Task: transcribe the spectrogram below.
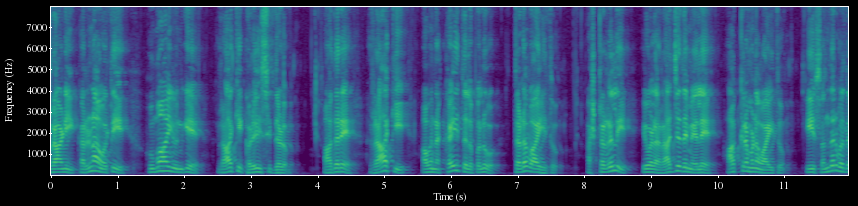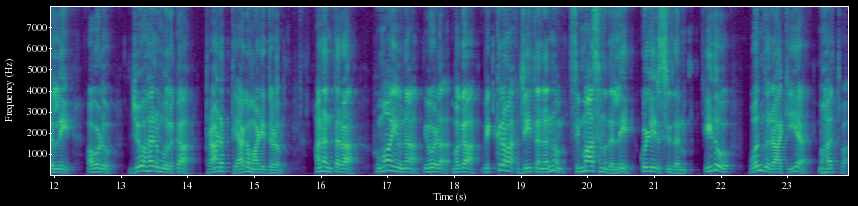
ರಾಣಿ ಕರ್ಣಾವತಿ ಹುಮಾಯೂನ್ಗೆ ರಾಖಿ ಕಳುಹಿಸಿದ್ದಳು. ಆದರೆ ರಾಖಿ ಅವನ ಕೈ ತಲುಪಲು ತಡವಾಯಿತು. ಅಷ್ಟರಲ್ಲಿ ಇವಳ ರಾಜ್ಯದ ಮೇಲೆ ಆಕ್ರಮಣವಾಯಿತು. ಈ ಸಂದರ್ಭದಲ್ಲಿ ಅವಳು ಜೋಹರ್ ಮೂಲಕ ಪ್ರಾಣತ್ಯಾಗ ಮಾಡಿದ್ದಳು. ಅನಂತರ ಹುಮಾಯೂನ ಇವಳ ಮಗ ವಿಕ್ರಮಜೀತನನ್ನು ಸಿಂಹಾಸನದಲ್ಲಿ ಕುಳ್ಳಿರಿಸಿದನು. ಇದು ಒಂದು ರಾಖಿಯ ಮಹತ್ವ.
